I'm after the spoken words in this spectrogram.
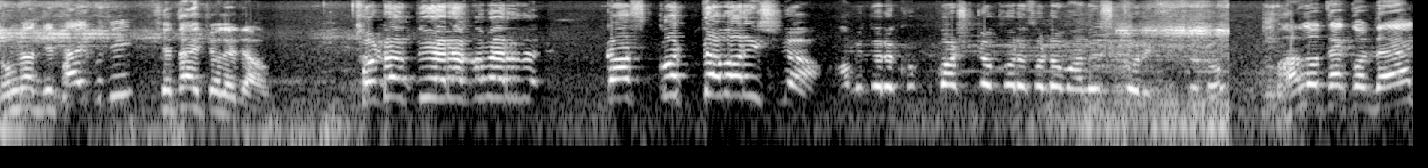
তোমরা যেটাই খুশি সেটাই চলে যাও। ছোট তুই এরকমের কাজ করতে পারিস না। আমি তোরে খুব কষ্ট করে ছোট মানুষ করি ছোট। ভালো থাকো দেখ।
